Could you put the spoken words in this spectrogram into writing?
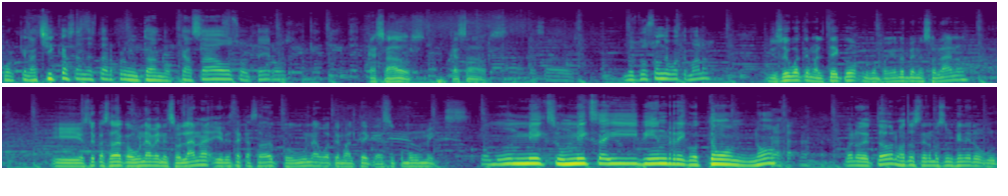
porque las chicas han de estar preguntando, casados, solteros, Casados, casados. casados. ¿Los dos son de Guatemala? Yo soy guatemalteco, mi compañero es venezolano y estoy casado con una venezolana y él está casado con una guatemalteca, eso es como un mix. Como un mix, un mix ahí bien regotón, ¿no? Bueno, de todo, nosotros tenemos un género ur-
